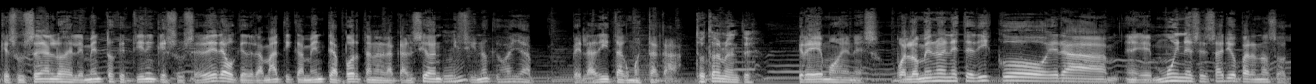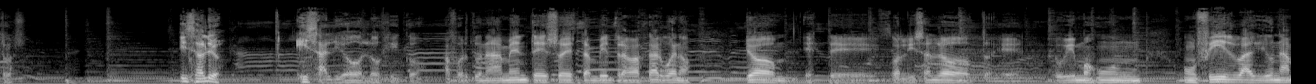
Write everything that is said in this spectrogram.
que, sucedan los elementos que tienen que suceder o que dramáticamente aportan a la canción, y si no que vaya peladita como está acá. Totalmente. Creemos en eso. Por lo menos en este disco era eh, muy necesario para nosotros. Y salió. Y salió, lógico. Afortunadamente eso es también trabajar. Bueno, yo este, con Lisandro eh, tuvimos un, un feedback y una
